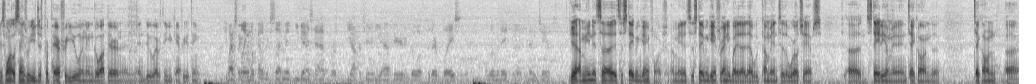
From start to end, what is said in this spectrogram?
it's one of those things where you just prepare for you and then go out there and, and, and do everything you can for your team. Can you explain what kind of excitement you guys have for the opportunity you have here to go up to their place and eliminate the defending champs? Yeah, I mean it's a it's a statement game for us. I mean it's a statement game for anybody that, that would come into the World Champs uh, stadium and, and, take on the take on uh,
